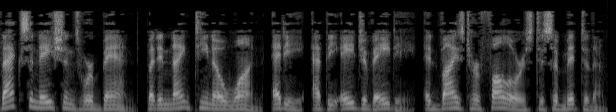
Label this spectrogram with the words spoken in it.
Vaccinations were banned, but in 1901, Eddy, at the age of 80, advised her followers to submit to them.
